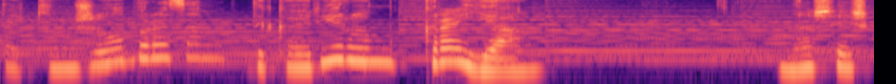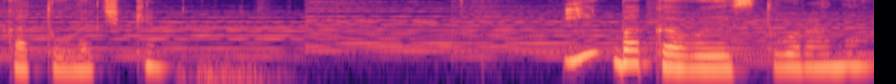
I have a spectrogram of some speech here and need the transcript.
Таким же образом декорируем края нашей шкатулочки и боковые стороны.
